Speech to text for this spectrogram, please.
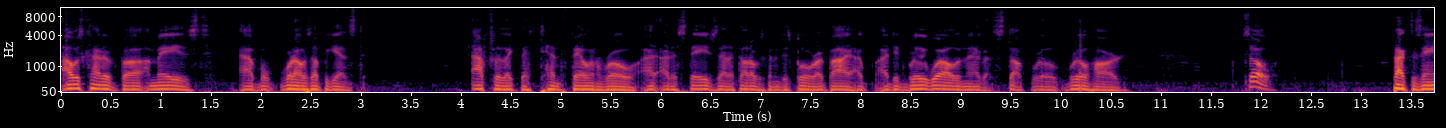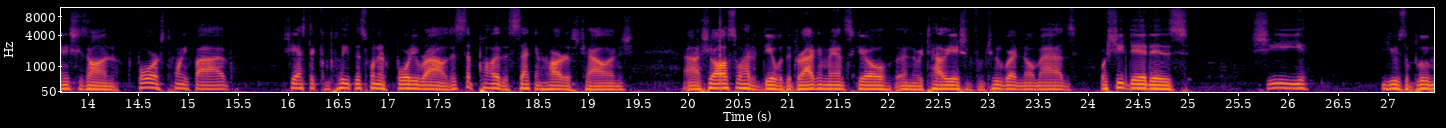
I was kind of uh, amazed at what I was up against after like the 10th fail in a row at, at a stage that I thought I was going to just blow right by. I, I did really well and then I got stuck real real hard. So, back to Zany. She's on Forest 25. She has to complete this one in 40 rounds. This is probably the second hardest challenge. Uh, she also had to deal with the Dragon Man skill and the retaliation from two red nomads. What she did is she used the blue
